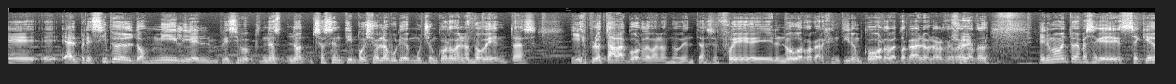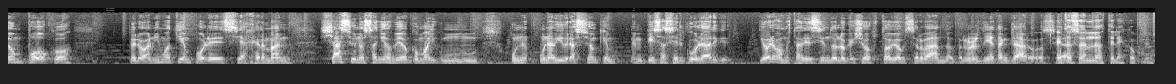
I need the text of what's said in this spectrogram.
Eh, eh, al principio del 2000 y el principio. no- no, yo sentí, porque yo laburé mucho en Córdoba en los 90 y explotaba Córdoba en los 90 Fue el nuevo rock argentino en Córdoba, tocaba. bla, bla, bla, bla, bla. Y en un momento me parece que se quedó un poco. Pero al mismo tiempo le decía a Germán, ya hace unos años veo como hay un- un- una vibración que em- empieza a circular y, ahora vos me estás diciendo lo que yo estoy observando, pero no lo tenía tan claro. O sea, Estos son los telescopios.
